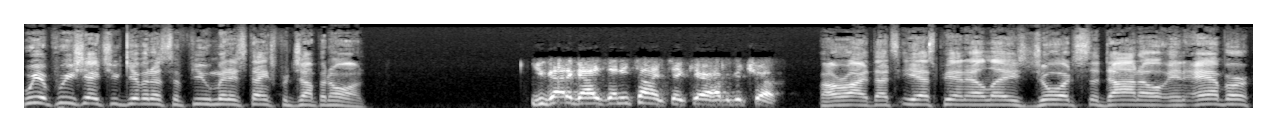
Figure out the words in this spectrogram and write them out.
we appreciate you giving us a few minutes. Thanks for jumping on. You got it, guys. Anytime. Take care. Have a good show. All right. That's ESPN LA's George Sedano and Amber.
